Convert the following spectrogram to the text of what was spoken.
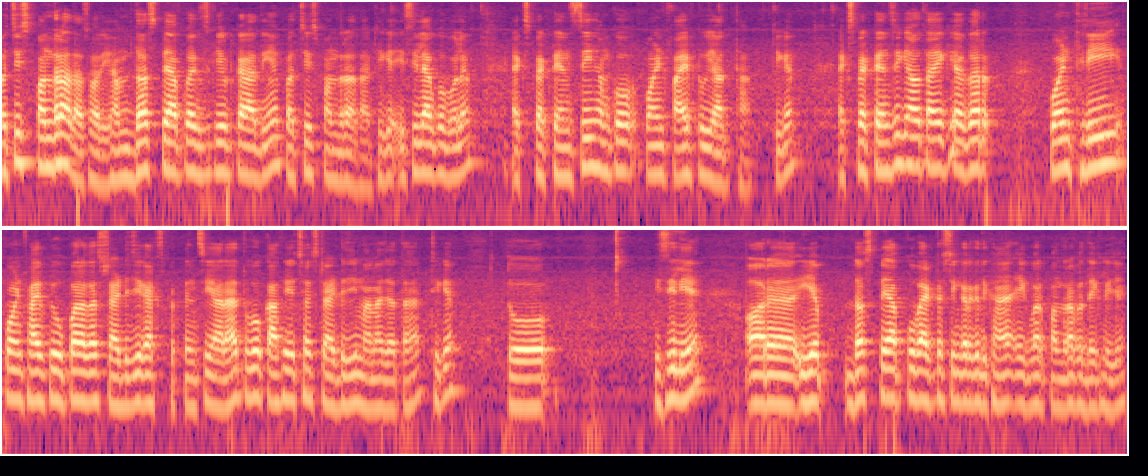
पच्चीस पंद्रह था सॉरी हम दस पे आपको एग्जीक्यूट करा दिए पच्चीस पंद्रह था, ठीक है? इसीलिए आपको बोले एक्सपेक्टेंसी हमको पॉइंट फाइव टू याद था, ठीक है? एक्सपेक्टेंसी क्या होता है कि अगर पॉइंट थ्री पॉइंट फाइव के ऊपर अगर स्ट्रैटेजी का एक्सपेक्टेंसी आ रहा है तो वो काफ़ी अच्छा स्ट्रैटेजी माना जाता है, ठीक है? तो इसीलिए और ये 10 पे आपको बैक टेस्टिंग करके दिखाया एक बार 15 पे देख लीजिए,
